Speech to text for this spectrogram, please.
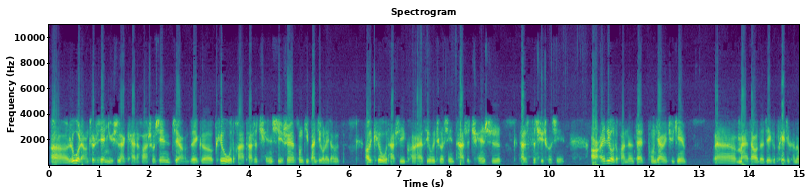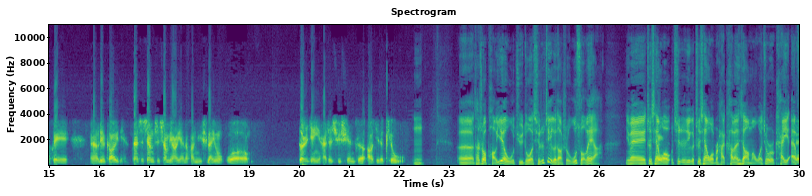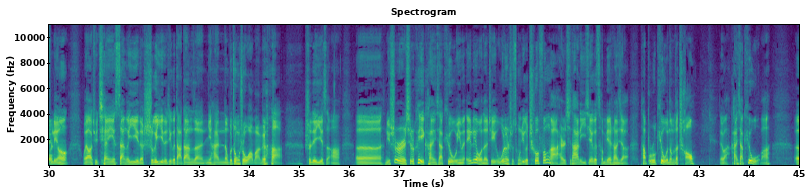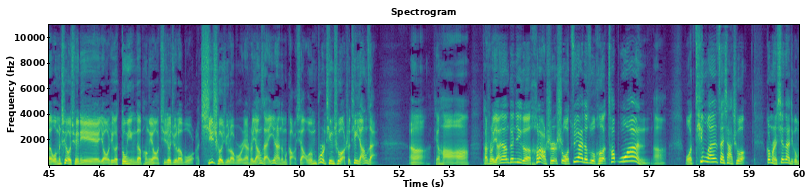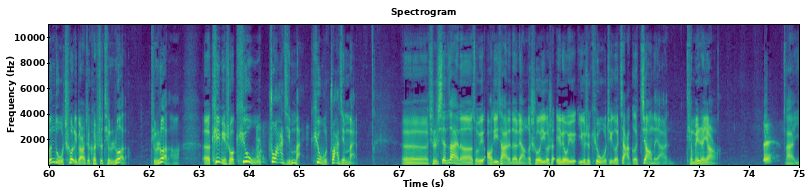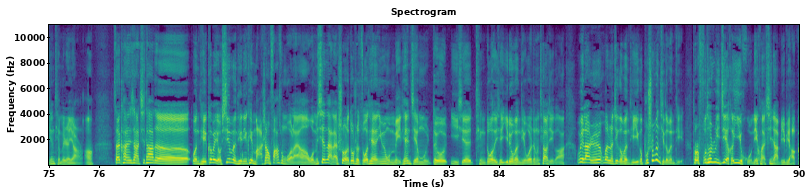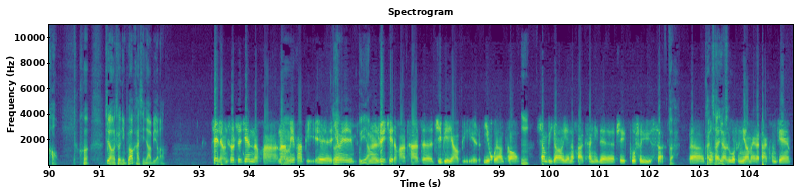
呃，如果两车之间女士来开的话，首先这样，那个 Q 五的话，它是全系，首先从底盘结构来讲，奥迪 Q 五它是一款 SUV 车型，它是全时，它是四驱车型，而 A 六的话呢，在同价位区间，呃，买到的这个配置可能会呃略高一点，但是相比相比而言的话，女士来用，我个人建议还是去选择奥迪的 Q 五。嗯，呃，他说跑业务居多，其实这个倒是无所谓啊。因为之前我其实这个之前我不是还开玩笑嘛，我就是开一 F 零，我要去签一三个亿的、十个亿的这个大单子，你还能不重视我吗？对吧？是这意思啊。呃，女士其实可以看一下 Q 五，因为 A 六的这个无论是从这个车风啊，还是其他的一些个层面上讲，它不如 Q 五那么的潮，对吧？看一下 Q 五吧。呃，我们车友群里有这个东营的朋友，汽车俱乐部、汽车俱乐部，人家说杨仔依然那么搞笑，我们不是听车，是听杨仔。啊，挺好啊。他说杨洋跟这个何老师是我最爱的组合，Top One 啊。我听完再下车，哥们儿，现在这个温度，车里边这可是挺热的，挺热的啊。呃，Kimi 说 Q 五抓紧买，Q 五抓紧买。呃，其实现在呢，作为奥迪家里的两个车，一个是 A 六，一一个是 Q 五，这个价格降的呀，挺没人样了。对，哎，已经挺没人样了啊。再看一下其他的问题，各位有新问题，你可以马上发送过来啊。我们现在来说的都是昨天，因为我们每天节目都有一些挺多的一些遗留问题，我只能挑几个啊。未来人问了这个问题，一个不是问题的问题，他说福特锐界和翼虎哪款性价比比较高？哼，这辆车你不要看性价比了。这两车之间的话，那没法比，因为不一样。锐界的话，它的级别要比翼虎要高。嗯，相比较而言的话，看你的这购车预算。对，呃，综合来讲，如果说你要买个大空间。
